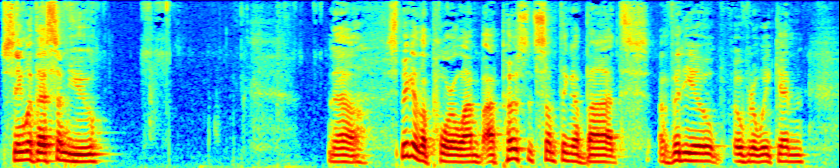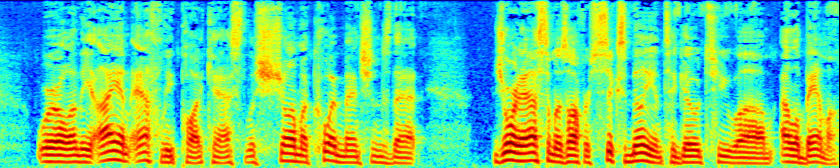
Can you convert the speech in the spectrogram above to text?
Same with SMU. Now, speaking of the portal, I'm, i posted something about a video over the weekend where on the I Am Athlete podcast, LeSean McCoy mentions that Jordan Addison was offered six million to go to um, Alabama.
